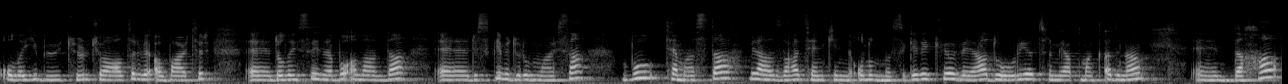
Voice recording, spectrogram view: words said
olayı büyütür, çoğaltır ve abartır. Dolayısıyla bu alanda riskli bir durum varsa bu temasta biraz daha temkinli olunması gerekiyor veya doğru yatırım yapmak adına e, daha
